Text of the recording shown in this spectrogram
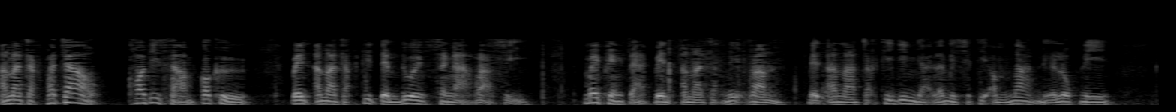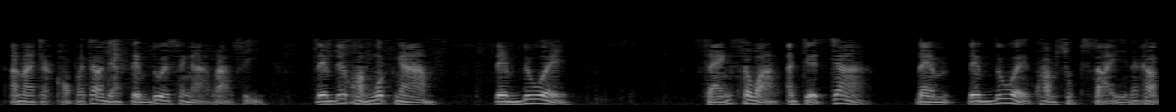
อาณาจักรพระเจ้าข้อที่สามก็คือ เป็นอาณาจักรที่เต็มด้วยสง่าราศีไม่เพียงแต่เป็นอาณาจักรนิรันด์เป็นอาณาจักรที่ยิ่งใหญ่และมีสิทธิอำนาจเหนือโลกนี้ อาณาจักรของพระเจ้ายังเต็มด้วยสง่าราศีเต็มด้วยความงดงาม เต็มด้วยแสงสว่างอันเจิดจ้า เต็มเต็มด้วยความสุขใสนะครับ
